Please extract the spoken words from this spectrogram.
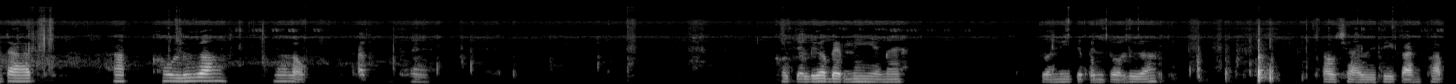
ระดาษหักเข้าเรือแล้วเราตัดเอ่อเขาจะเรือแบบนี้เห็นไหมตัวนี้จะเป็นตัวเรือเราใช้วิธีการพับ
